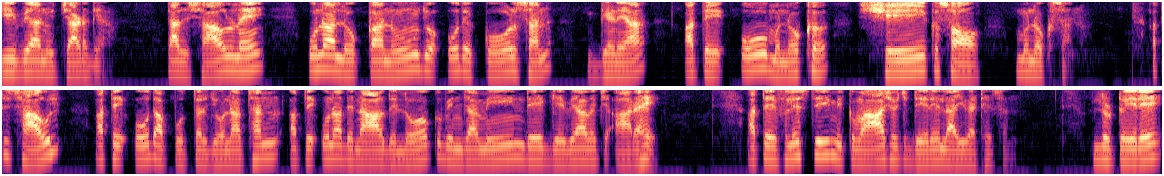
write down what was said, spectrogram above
ਗਿਬਿਆ ਨੂੰ ਚੜ ਗਿਆ। ਤਦ ਸ਼ਾਉਲ ਨੇ ਉਹਨਾਂ ਲੋਕਾਂ ਨੂੰ ਜੋ ਉਹਦੇ ਕੋਲ ਸਨ ਗਿਣਿਆ ਅਤੇ ਉਹ ਮਨੁੱਖ 600 ਮਨੁੱਖ ਸਨ। ਅਤੇ ਸ਼ਾਉਲ ਅਤੇ ਉਹਦਾ ਪੁੱਤਰ ਜੋਨਾਥਨ ਅਤੇ ਉਹਨਾਂ ਦੇ ਨਾਲ ਦੇ ਲੋਕ ਬਿੰਜਾਮੀਨ ਦੇ ਗੇਵਿਆ ਵਿੱਚ ਆ ਰਹੇ ਅਤੇ ਫਲਿਸਤੀ ਮਿਕਮਾਸ਼ ਵਿੱਚ ਡੇਰੇ ਲਾਈ ਬੈਠੇ ਸਨ। ਲੁਟੇਰੇ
